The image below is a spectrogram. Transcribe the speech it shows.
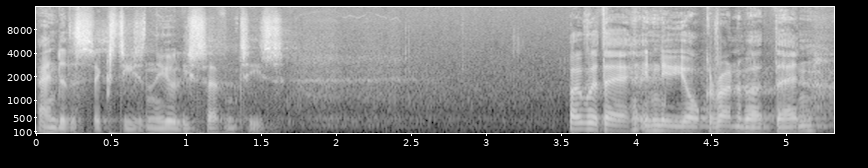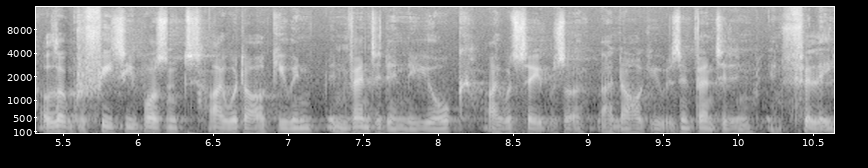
end of the 60s and the early 70s. Over there in New York, around about then, although graffiti wasn't, I would argue, in, invented in New York, I would say it was, a, I'd argue it was invented in, in Philly.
